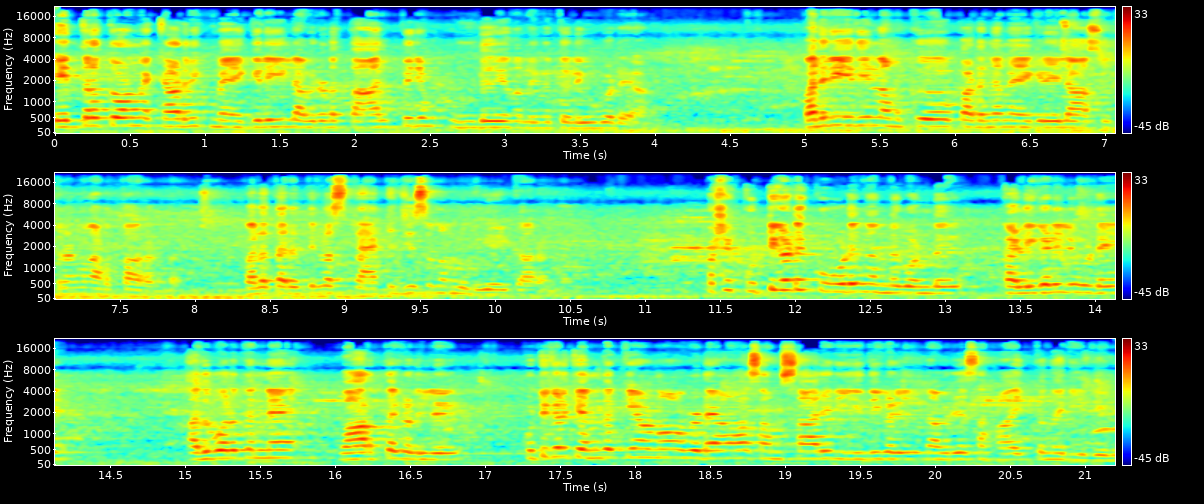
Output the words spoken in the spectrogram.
എത്രത്തോളം അക്കാഡമിക് മേഖലയിൽ അവരുടെ താല്പര്യം ഉണ്ട് എന്നുള്ളതിന് തെളിവ് കൂടെയാണ് പല രീതിയിൽ നമുക്ക് പഠന മേഖലയിൽ ആസൂത്രണങ്ങൾ നടത്താറുണ്ട്. പല തരത്തിലുള്ള സ്ട്രാറ്റജീസും നമ്മൾ ഉപയോഗിക്കാറുണ്ട്. പക്ഷെ കുട്ടികളുടെ കൂടെ നിന്നുകൊണ്ട് കളികളിലൂടെ അതുപോലെ തന്നെ വാർത്തകളിൽ കുട്ടികൾക്ക് എന്തൊക്കെയാണോ അവരുടെ ആ സംസാര രീതികളിൽ അവരെ സഹായിക്കുന്ന രീതിയിൽ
